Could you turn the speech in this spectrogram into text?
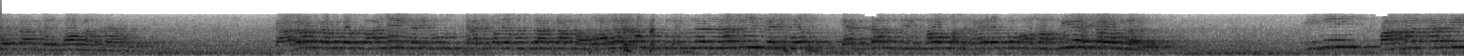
yastabdil qauman baru. Kalau kamu berbalik dari daripada Musa agama, walaupun keturunan Nabi sekalipun, datang di kaum ghairakum Allah pilih kaum lain. Ini paman Nabi,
